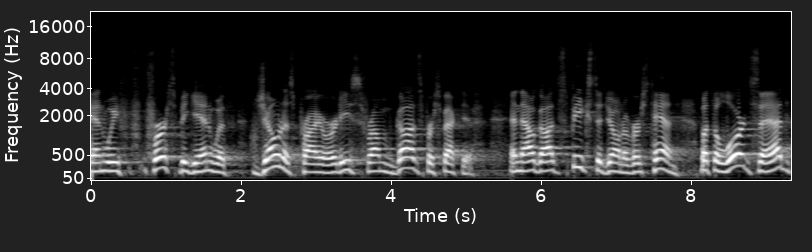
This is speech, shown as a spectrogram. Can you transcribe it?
And we first begin with Jonah's priorities from God's perspective. And now God speaks to Jonah, verse 10. But the Lord said,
